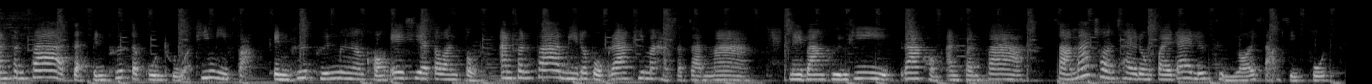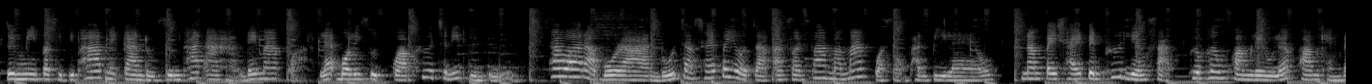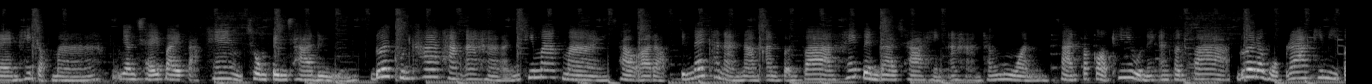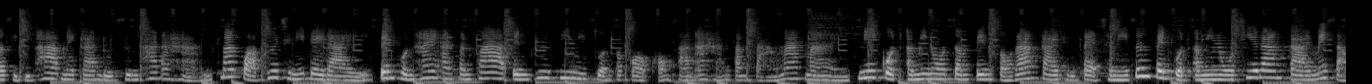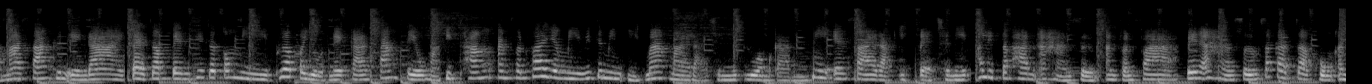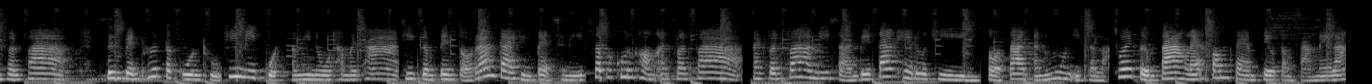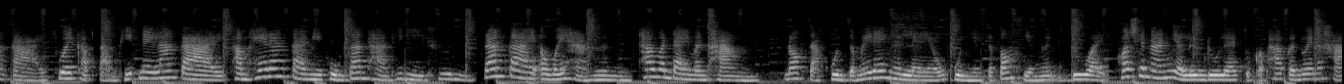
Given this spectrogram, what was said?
อันฟันฟ้าจัดเป็นพืชตระกูลถั่วที่มีฝัก เป็นพืชพื้นเมืองของเอเชียตะวันตก อันฟันฟ้ามีระบบรากที่มหัศจรรย์มาก ในบางพื้นที่รากของอันฟันฟ้า สามารถชอนชัยลงไปได้ลึกถึง 130 ฟุต จึงมีประสิทธิภาพในการดูดซึมธาตุอาหารได้มากกว่า และบริสุทธิ์กว่าพืชชนิดอื่นๆชาวอาหรับโบราณรู้จักใช้ประโยชน์จากอัลฟันฟามามากกว่า 2,000 ปีแล้วนำไปใช้เป็นพืชเลี้ยงสัตว์ เพื่อเพิ่มความเร็วและความแข็งแรงให้กับม้า ยังใช้ใบตากแห้งชงเป็นชาดื่ม ด้วยคุณค่าทางอาหารที่มากมาย ชาวอาหรับจึงได้ขนานนามอัลฟันฟาให้เป็นราชาแห่งอาหารทั้งมวล สารประกอบที่อยู่ในอัลฟันฟาด้วยระบบรากที่มีประสิทธิภาพในการดูดซึมธาตุอาหาร มากกว่าพืชชนิดใด ๆ เป็นผลให้อัลฟันฟาเป็นพืชที่มีส่วนประกอบของสารอาหารต่างๆ มากมาย มีกรดอะมิโนจำเป็นต่อร่างกายถึง 8 ชนิด ซึ่งเป็นกรดอะมิโนที่ร่างกายไม่สามารถสร้างขึ้นเองได้ แต่จำเป็นที่จะต้องมีเพื่อประโยชน์ในการสร้างเซลล์ใหม่อีกทั้งอัลฟันฟายังมีวิตามินอีกมากมายหลายชนิดรวมกัน มีเอนไซม์หลักอีก 8 ชนิด ผลิตภัณฑ์อาหารเสริมอัลฟันฟาเป็นอาหารเสริมสกัดจากผงอัลฟันฟาซึ่งเป็นพืชตระกูลถูกที่มีกรดอะมิโนธรรมชาติ ที่จำเป็นต่อร่างกายถึง 8 ชนิดสรรพคุณของอัลฟันฟาอัลฟันฟามีสารเบต้าแคโรทีน ต่อต้านอนุมูลอิสระ ช่วยเสริมสร้งและซ่อมแซมเซลล์ต่างๆ ในร่างกาย ช่วยขับสารพิษในร่างกายทำให้ร่างกายมีภูมิต้านทานที่ดีขึ้น ร่างกายเอาไว้หาเงิน ถ้าวันใดมันพัง นอกจากคุณจะไม่ได้เงินแล้ว คุณยังจะต้องเสียเงินอีกด้วย เพราะฉะนั้นอย่าลืมดูแลสุขภาพกันด้วยนะคะ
